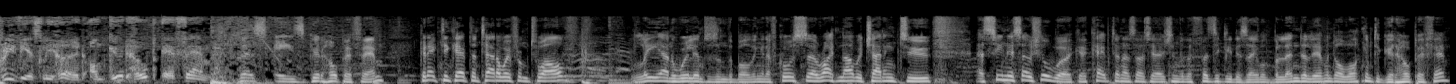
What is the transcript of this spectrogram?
Previously heard on Good Hope FM. This is Good Hope FM, connecting Cape Town away from 12. Leanne Williams is in the building. And of course, uh, right now we're chatting to a senior social worker, Cape Town Association for the Physically Disabled, Belinda Levendal. Welcome to Good Hope FM.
